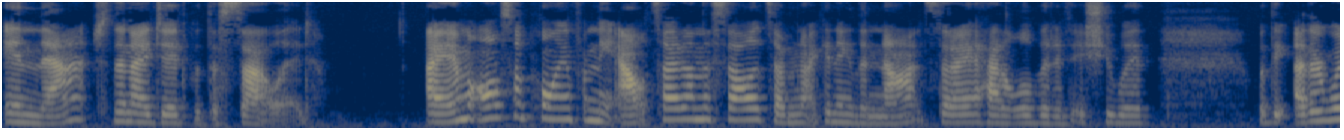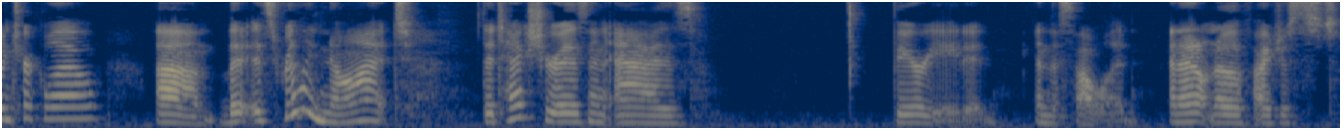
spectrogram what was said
in that than I did with the solid. I am also pulling from the outside on the solid, so I'm not getting the knots that I had a little bit of issue with with the other Winter Glow. Um, but it's really not, the texture isn't as variated in the solid. And I don't know if I just,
